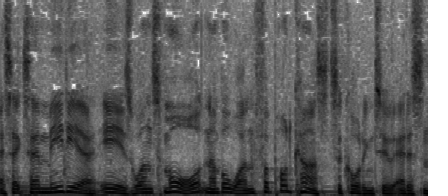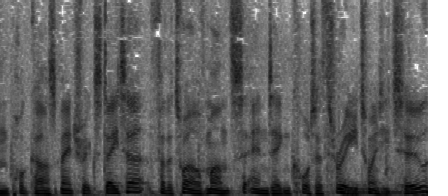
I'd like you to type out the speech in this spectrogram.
SXM Media is once more number one for podcasts, according to Edison Podcast Metrics data for the 12 months ending quarter three 22.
